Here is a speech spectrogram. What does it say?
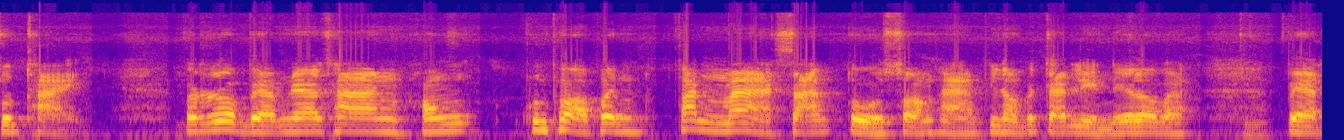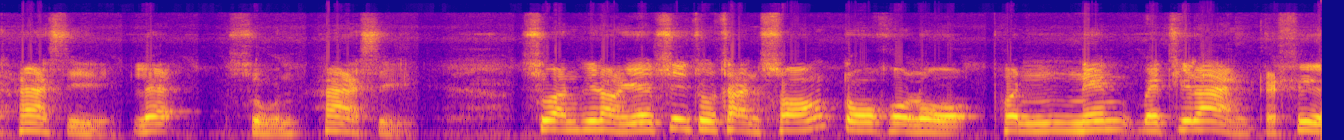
สุดท้าย รูปแบบแนวทางของคุณพ่อเพิ่นฟันมาสามตัวสองหางพี่น้องไปจัดเหรียญได้แล้วว่าแปดห้าสี่และศูนย์ห้าสี่ส่วนพี่น้องเอฟซีทุกท่านสองตัวโคโลเพิ่นเน้นไปที่ล่างก็คือ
